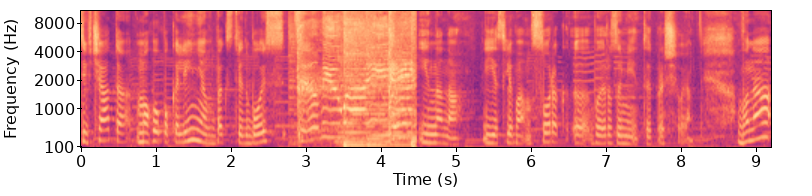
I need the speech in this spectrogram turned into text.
дівчата мого покоління в Backstreet Boys і Нана. Якщо вам 40, е, ви розумієте про що я. Вона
